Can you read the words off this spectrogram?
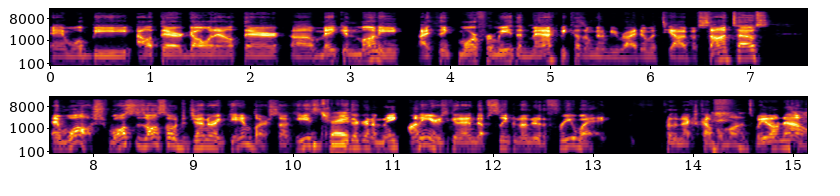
and we'll be out there, going out there, uh, making money. I think more for me than Mac because I'm going to be riding with Thiago Santos and Walsh. Walsh is also a degenerate gambler, so he's right. either going to make money or he's going to end up sleeping under the freeway for the next couple months. We don't know.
